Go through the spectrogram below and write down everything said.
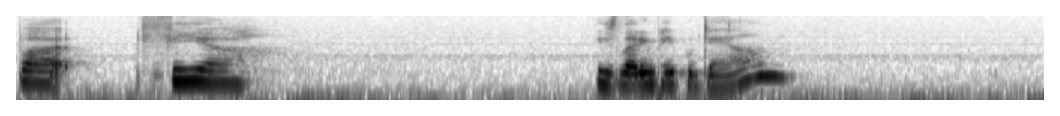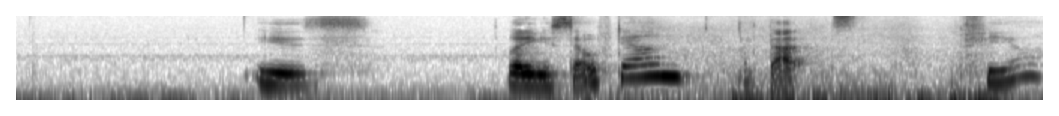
but fear is letting people down, is letting yourself down. Like that's fear.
